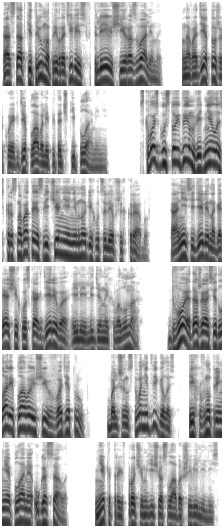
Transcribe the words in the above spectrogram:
Остатки трюма превратились в тлеющие развалины. На воде тоже кое-где плавали пятачки пламени. Сквозь густой дым виднелось красноватое свечение немногих уцелевших крабов. Они сидели на горящих кусках дерева или ледяных валунах. Двое даже оседлали плавающий в воде труп. Большинство не двигалось, их внутреннее пламя угасало. Некоторые, впрочем, еще слабо шевелились.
